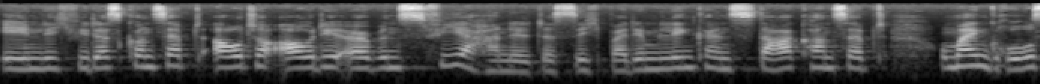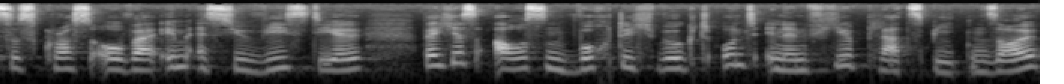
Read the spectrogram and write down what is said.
Ähnlich wie das Konzeptauto Audi Urban Sphere handelt es sich bei dem Lincoln Star Concept um ein großes Crossover im SUV-Stil, welches außen wuchtig wirkt und innen viel Platz bieten soll,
